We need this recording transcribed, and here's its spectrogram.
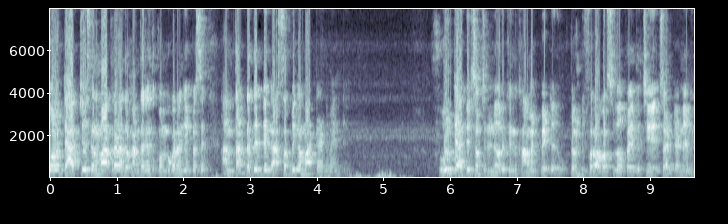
ఫోన్ ట్యాప్ చేసిన మాత్రం అది ఒక అంతర్గత కుంభకోణం అని చెప్పేసి అంత అడ్డదిడ్డంగా అసభ్యంగా మాట్లాడడం ఏంటి? ఫోన్ ట్యాపింగ్ సంస్థ నేను ఎవరో కింద కామెంట్ పెట్టారు. ట్వంటీ ఫోర్ అవర్స్ లోపు అయితే చేయొచ్చు అంటే నేను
